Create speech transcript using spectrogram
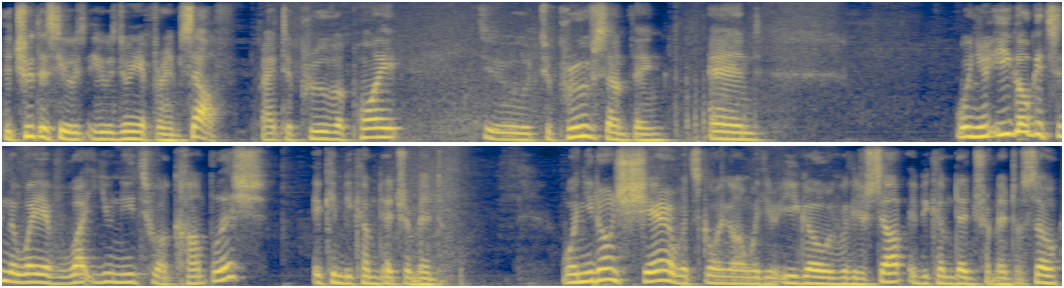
The truth is he was he was doing it for himself, right? To prove a point, to to prove something. And when your ego gets in the way of what you need to accomplish, it can become detrimental. When you don't share what's going on with your ego with yourself, it becomes detrimental. So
